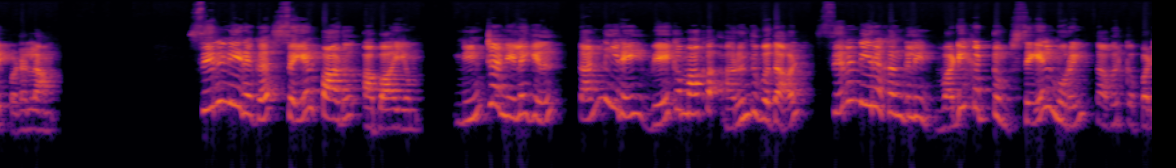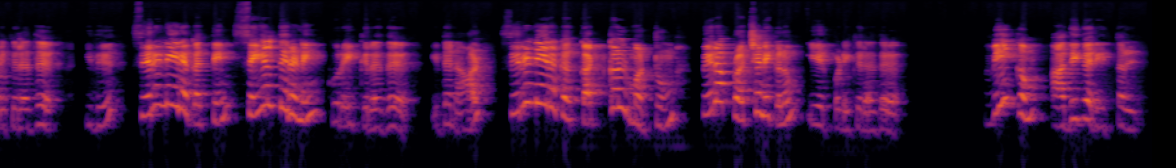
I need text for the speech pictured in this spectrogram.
ஏற்படலாம். சிறுநீரக செயல்பாடு அபாயம். நின்ற நிலையில் தண்ணீரை வேகமாக அருந்துவதால் சிறுநீரகங்களின் வடிகட்டும் செயல்முறை தவிர்க்கப்படுகிறது. இது சிறுநீரகத்தின் செயல்திறனை குறைக்கிறது. இதனால் சிறுநீரக கற்கள் மற்றும் பிற பிரச்சனைகளும் ஏற்படுகிறது. வீக்கம் அதிகரித்தல்.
